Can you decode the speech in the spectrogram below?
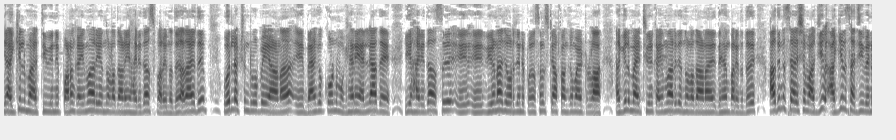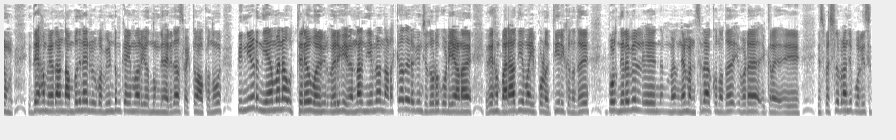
ഈ അഖിൽ മാത്യുവിന് പണം കൈമാറി എന്നുള്ളതാണ് ഈ ഹരിദാസ് പറയുന്നത്. അതായത് ഒരു ലക്ഷം രൂപയാണ് ഈ ബാങ്ക് അക്കൗണ്ട് മുഖേന അല്ലാതെ ഈ ഹരിദാസ് വീണ ജോർജിന്റെ പേഴ്സണൽ സ്റ്റാഫ് അംഗമായിട്ടുള്ള അഖിൽ മാത്യുവിന് കൈമാറിയത് എന്നുള്ളതാണ് ഇദ്ദേഹം പറയുന്നത്. അതിനുശേഷം അഖിൽ അഖിൽ സജീവനും ഇദ്ദേഹം ഏതാണ്ട് അമ്പതിനായിരം രൂപ വീണ്ടും കൈമാറിയെന്നും ഹരിദാസ് വ്യക്തമാക്കുന്നു. പിന്നീട് നിയമന ഉത്തരവ് വരു- വരികയും എന്നാൽ നിയമനം നടക്കാതെ വരികയും ചെയ്തതോടുകൂടിയാണ് ഇദ്ദേഹം പരാതിയുമായി ഇപ്പോൾ എത്തിയിരിക്കുന്നത്. ഇപ്പോൾ നിലവിൽ ഞാൻ മനസ്സിലാക്കുന്നത് ഇവിടെ ഈ സ്പെഷ്യൽ ബ്രാഞ്ച് പോലീസ്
